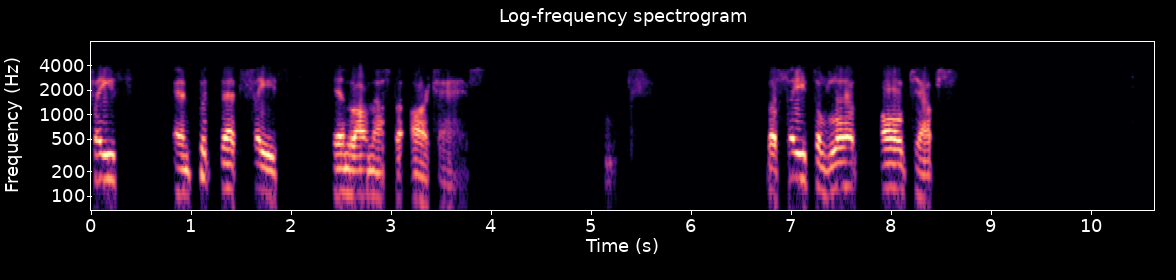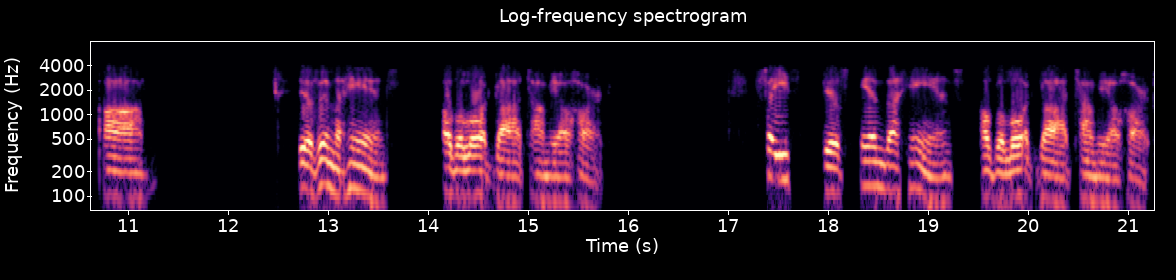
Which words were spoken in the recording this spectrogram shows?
faith and put that faith in Lawmaster Archives. The faith of Lord All Caps uh, is in the hands of the Lord God, Tommy L. Hart. Faith is in the hands of the Lord God, Tommy L. Hart.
